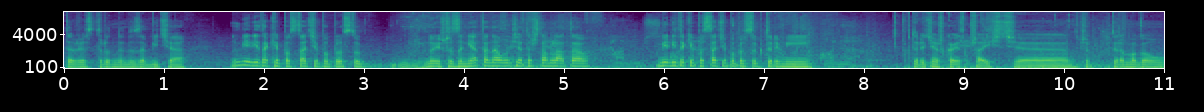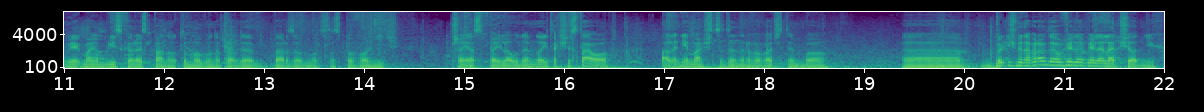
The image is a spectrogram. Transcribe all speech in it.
też jest trudny do zabicia. No, mieli takie postacie po prostu, no jeszcze Zeniata na ulcie też tam latał, mieli takie postacie po prostu, którymi, które ciężko jest przejść, e, które mogą, jak mają blisko respa, no to mogą naprawdę bardzo mocno spowolnić przejazd payloadem, no i tak się stało, ale nie ma się co denerwować tym, bo byliśmy naprawdę o wiele, wiele lepsi od nich.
